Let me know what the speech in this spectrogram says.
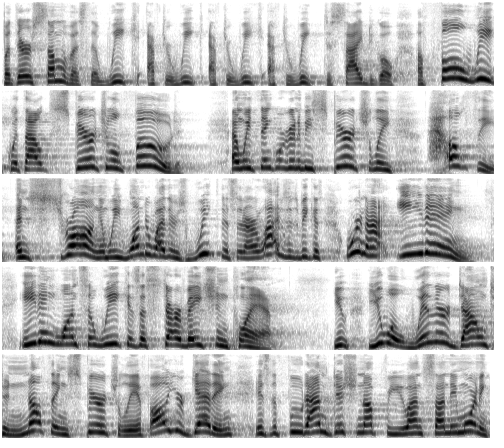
But there are some of us that week after week after week after week decide to go a full week without spiritual food. And we think we're going to be spiritually healthy and strong. And we wonder why there's weakness in our lives. It's because we're not eating. Eating once a week is a starvation plan. You, you will wither down to nothing spiritually if all you're getting is the food I'm dishing up for you on Sunday morning.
